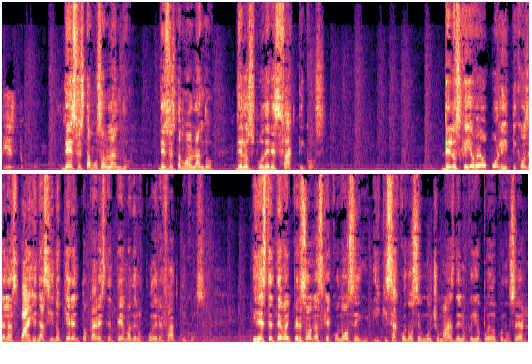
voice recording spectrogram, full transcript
de estos poderes. De eso estamos hablando, de eso estamos hablando, de los poderes fácticos de los que yo veo políticos en las páginas y no quieren tocar este tema de los poderes fácticos. Y de este tema hay personas que conocen y quizás conocen mucho más de lo que yo puedo conocer.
